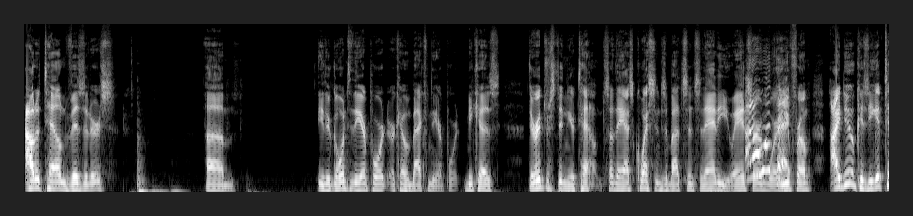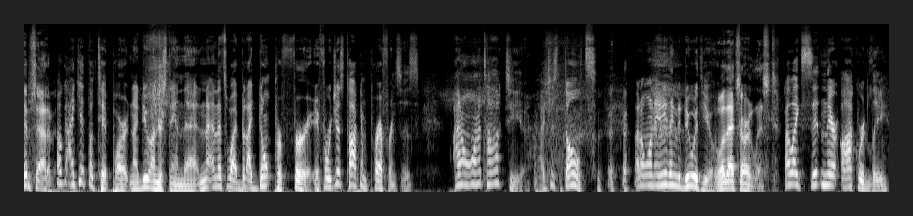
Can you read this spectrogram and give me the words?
out of town visitors, um, either going to the airport or coming back from the airport because they're interested in your town. So they ask questions about Cincinnati. You answer them. Where are you from? I do because you get tips out of it. Okay, I get the tip part, and I do understand that, and that's why. But I don't prefer it. If we're just talking preferences, I don't want to talk to you. I just don't. I don't want anything to do with you. Well, that's our list. I like sitting there awkwardly,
